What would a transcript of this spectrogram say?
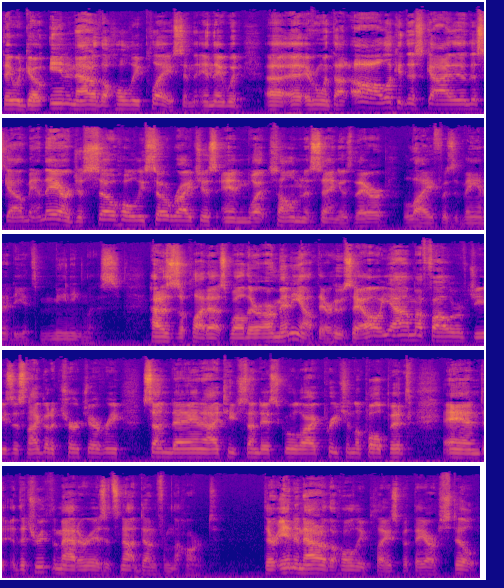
They would go in and out of the holy place, and, and they would, uh, everyone thought, oh, look at this guy, this guy, man, they are just so holy, so righteous. And what Solomon is saying is their life was vanity, it's meaningless. How does this apply to us? Well, there are many out there who say, oh, yeah, I'm a follower of Jesus, and I go to church every Sunday, and I teach Sunday school, or I preach in the pulpit. And the truth of the matter is, it's not done from the heart they're in and out of the holy place, but they are still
